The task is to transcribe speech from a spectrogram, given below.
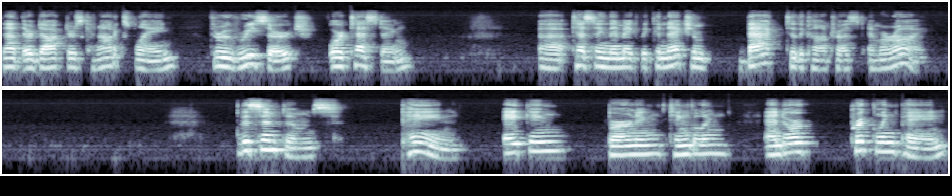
that their doctors cannot explain through research or testing. Uh, testing, they make the connection back to the contrast MRI. The symptoms pain, aching, burning, tingling, and or prickling pain,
